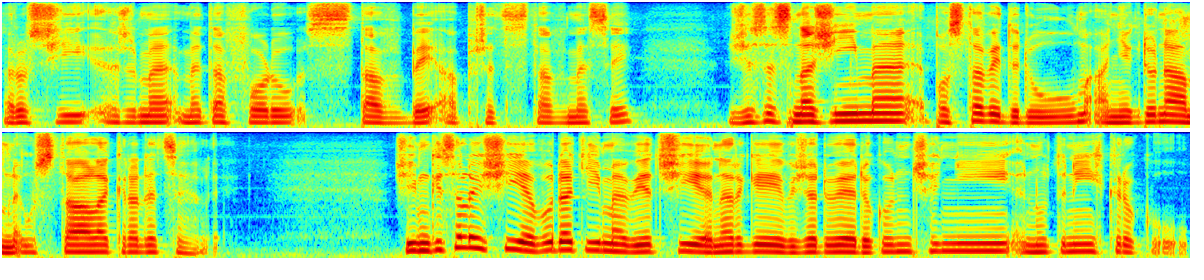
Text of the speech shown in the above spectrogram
Rozšířme metaforu stavby a představme si, že se snažíme postavit dům a někdo nám neustále krade cihly. Čím kyselější je voda, tím větší energii vyžaduje dokončení nutných kroků.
